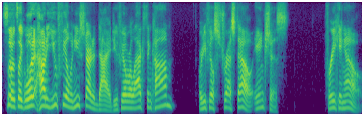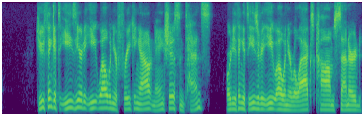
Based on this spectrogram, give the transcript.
So it's like, what? How do you feel when you start a diet? Do you feel relaxed and calm? Or do you feel stressed out, anxious, freaking out? Do you think it's easier to eat well when you're freaking out and anxious and tense? Or do you think it's easier to eat well when you're relaxed, calm, centered,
